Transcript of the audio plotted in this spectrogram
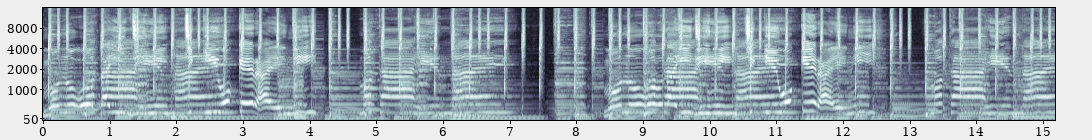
ものを大事に地球を嫌いにもったいないものを大事に地球を嫌いにもったいない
